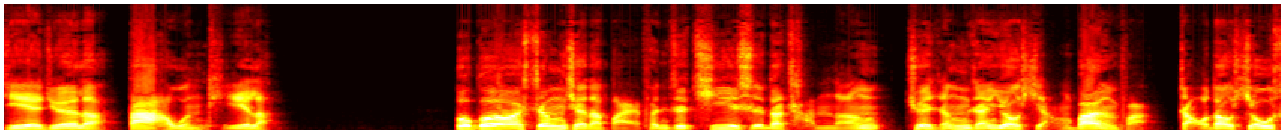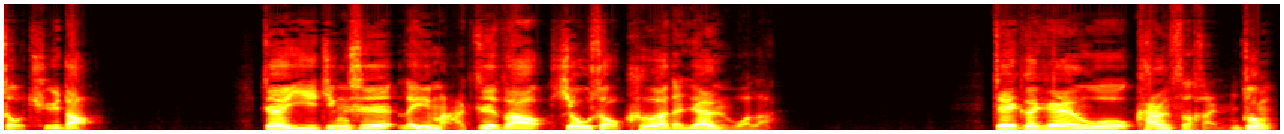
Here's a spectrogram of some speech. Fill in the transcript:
解决了大问题了。不过，剩下的百分之七十的产能，却仍然要想办法找到销售渠道。这已经是雷马制造销售科的任务了。这个任务看似很重，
